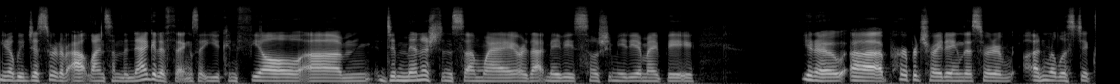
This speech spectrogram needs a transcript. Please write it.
you know, we just sort of outlined some of the negative things that you can feel um, diminished in some way, or that maybe social media might be, you know, uh, perpetrating this sort of unrealistic,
